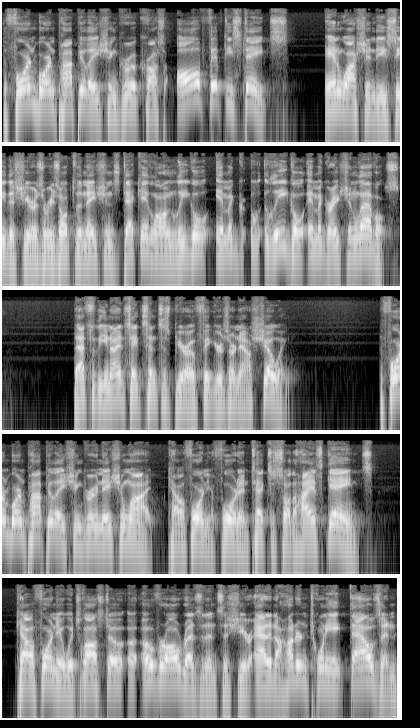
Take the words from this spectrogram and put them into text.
The foreign born population grew across all 50 states and Washington, D.C. this year as a result of the nation's decade long legal, immig- legal immigration levels. That's what the United States Census Bureau figures are now showing. The foreign born population grew nationwide. California, Florida, and Texas saw the highest gains. California, which lost o- uh, overall residents this year, added 128,000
